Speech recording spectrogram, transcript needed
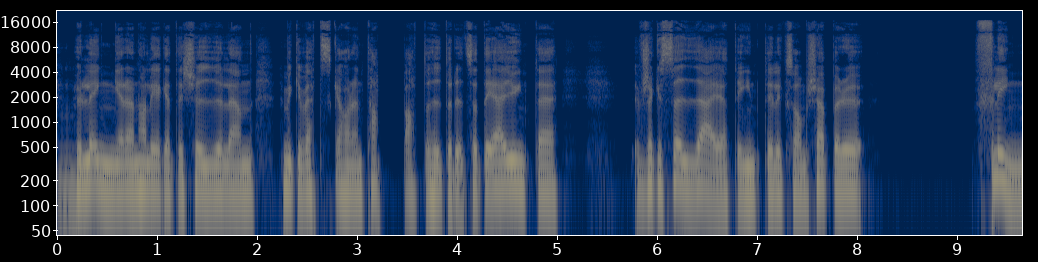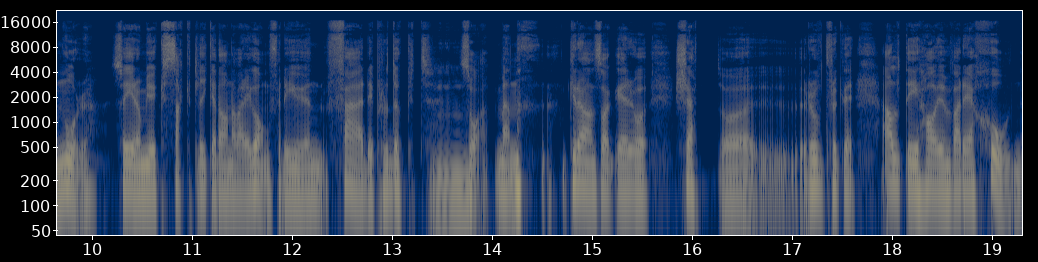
Mm. Hur länge den har legat i kylen, hur mycket vätska har den tappat och hit och dit. Så det är ju inte, jag försöker säga är ju att det inte liksom, köper du flingor så är de ju exakt likadana varje gång för det är ju en färdig produkt. Så. Men grönsaker och kött och eh, rotfrukter, allt det har ju en variation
